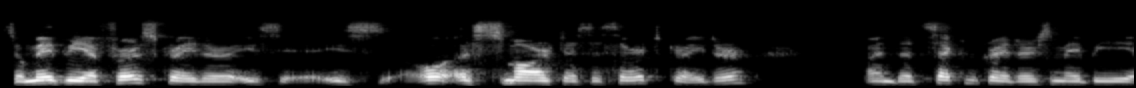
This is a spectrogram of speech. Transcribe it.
So maybe a first grader is is as smart as a third grader and that second grader is maybe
